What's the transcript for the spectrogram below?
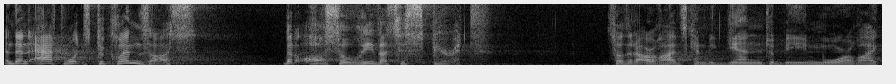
and then afterwards to cleanse us, but also leave us his spirit so that our lives can begin to be more like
